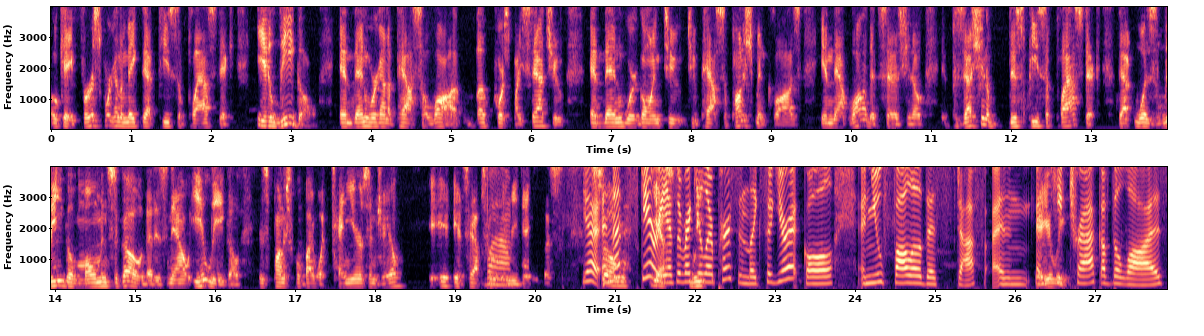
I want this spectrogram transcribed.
okay, first we're going to make that piece of plastic illegal. And then we're going to pass a law, of course, by statute. And then we're going to, to pass a punishment clause in that law that says, you know, possession of this piece of plastic that was legal moments ago, that is now illegal, is punishable by what, 10 years in jail? It, it's absolutely wow. ridiculous. Yeah, so, and that's scary yes, as a regular we, person. Like, so you're at Goal and you follow this stuff and, and keep track of the laws.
